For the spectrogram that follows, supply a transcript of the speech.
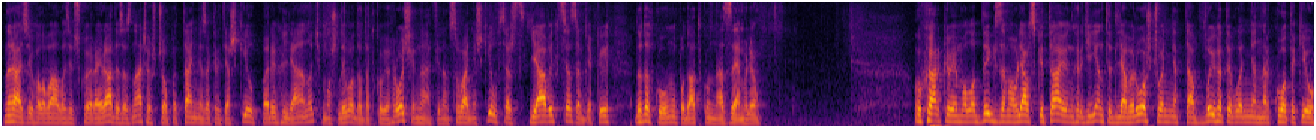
Наразі голова Лозівської райради зазначив, що питання закриття шкіл переглянуть. Можливо, додаткові гроші на фінансування шкіл все ж з'явиться завдяки додатковому податку на землю. У Харкові молодик замовляв з Китаю інгредієнти для вирощування та виготовлення наркотиків.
